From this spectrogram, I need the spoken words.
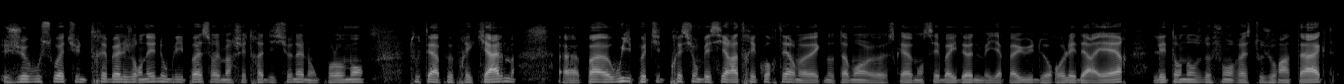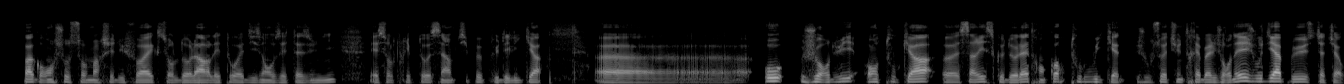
Je vous souhaite une très belle journée. N'oubliez pas sur les marchés traditionnels, donc pour le moment, tout est à peu près calme. pas, oui, petite pression baissière à très court terme avec notamment ce qu'a annoncé Biden, mais il n'y a pas eu de relais derrière. Les tendances de fond restent toujours intactes pas grand chose sur le marché du forex, sur le dollar, les taux à 10 ans aux États-Unis et sur le crypto, c'est un petit peu plus délicat. Aujourd'hui, en tout cas, ça risque de l'être encore tout le week-end. Je vous souhaite une très belle journée. Je vous dis à plus. Ciao, ciao.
